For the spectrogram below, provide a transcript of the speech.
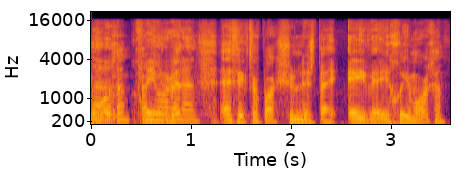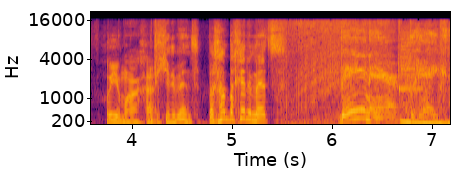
Goedemorgen. Goedemorgen. En Victor Pak, journalist bij EW. Goedemorgen. Goedemorgen. Dat je er bent. We gaan beginnen met... BNR breekt.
